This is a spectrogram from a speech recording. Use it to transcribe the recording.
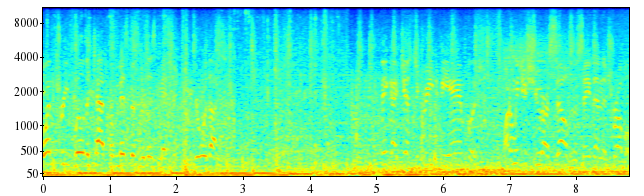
One three will detach from Mister for this mission. You're with us. I think I just agreed to be ambushed. Why don't we just shoot ourselves and save them the trouble?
